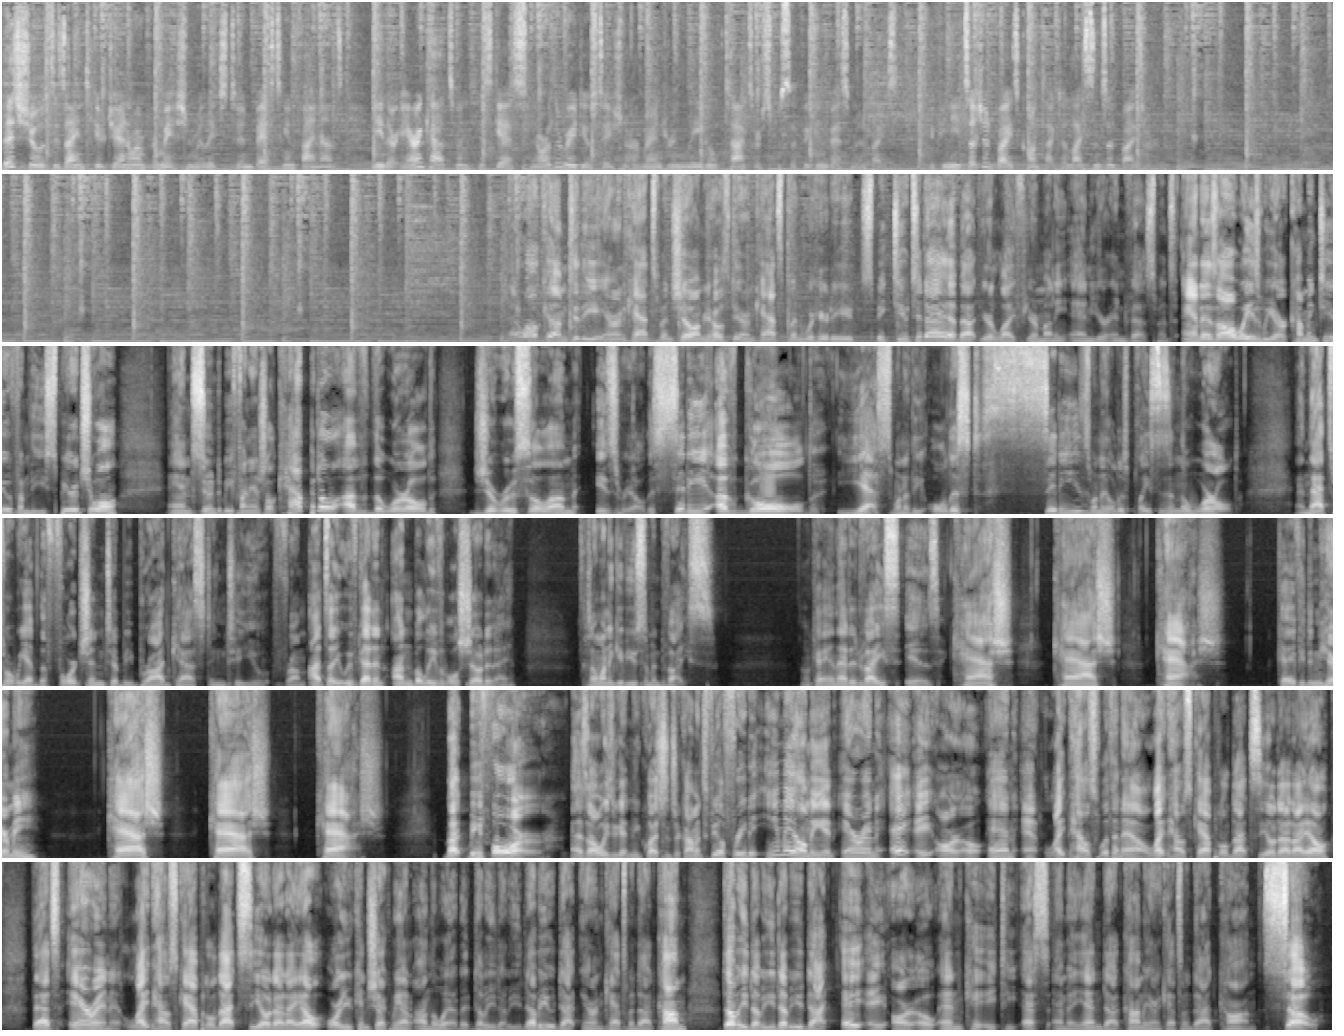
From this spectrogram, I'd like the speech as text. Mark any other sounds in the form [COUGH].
This show is designed to give general information related to investing and finance. Neither Aaron Katsman, his guests, nor the radio station are rendering legal, tax, or specific investment advice. If you need such advice, contact a licensed advisor. And welcome to the Aaron Katsman Show. I'm your host, Aaron Katsman. We're here to speak to you today about your life, your money, and your investments. And as always, we are coming to you from the spiritual and soon to be financial capital of the world, Jerusalem, Israel. The city of gold. Yes, one of the oldest cities, one of the oldest places in the world. And that's where we have the fortune to be broadcasting to you from. I tell you, we've got an unbelievable show today because I want to give you some advice. Okay, and that advice is cash, cash, cash. Okay, if you didn't hear me, cash, cash, cash. But before, as always, if you get any questions or comments, feel free to email me at Aaron, A-A-R-O-N, at lighthouse with an L, lighthousecapital.co.il. That's Aaron at lighthousecapital.co.il, or you can check me out on the web at www.aaronkatzman.com, www.aaronkatsman.com, aaronkatsman.com. So,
